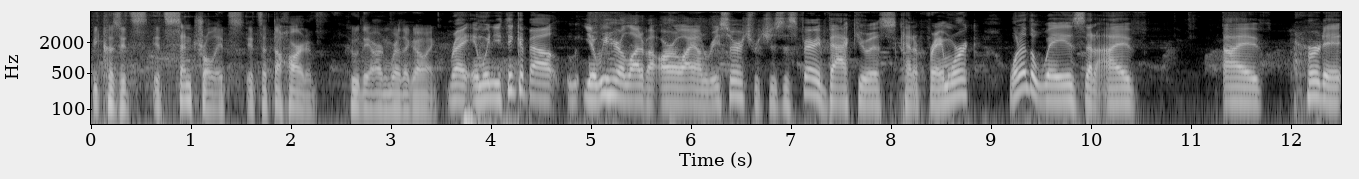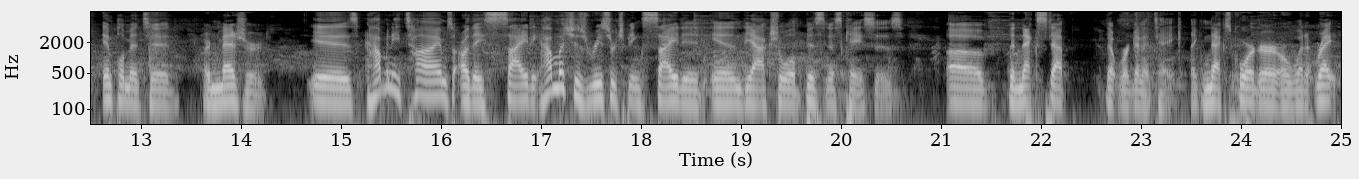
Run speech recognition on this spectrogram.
because it's it's central. It's it's at the heart of who they are and where they're going. Right. And when you think about, you know, we hear a lot about ROI on research, which is this very vacuous kind of framework. One of the ways that I've I've heard it implemented or measured is how many times are they citing how much is research being cited in the actual business cases of the next step that we're going to take like next quarter or what right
